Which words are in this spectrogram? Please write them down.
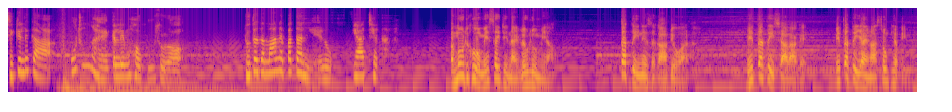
ဒီကလစ်ကဦးထုံးငါရဲ့ကလစ်မဟုတ်ဘူးဆိုတော့လူသက်သမားနဲ့ပတ်သက်နေရလို့ဘုရားထင်တာအမှုတစ်ခုကိုမင်းစိတ်ထင်တိုင်းလုပ်လို့မရအောင်တက်သိနဲ့စကားပြောရတာမင်းတက်သိရှာလာခဲ့မင်းတက်သိရိုင်ငါဆုံးဖြတ်ပေးမယ်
